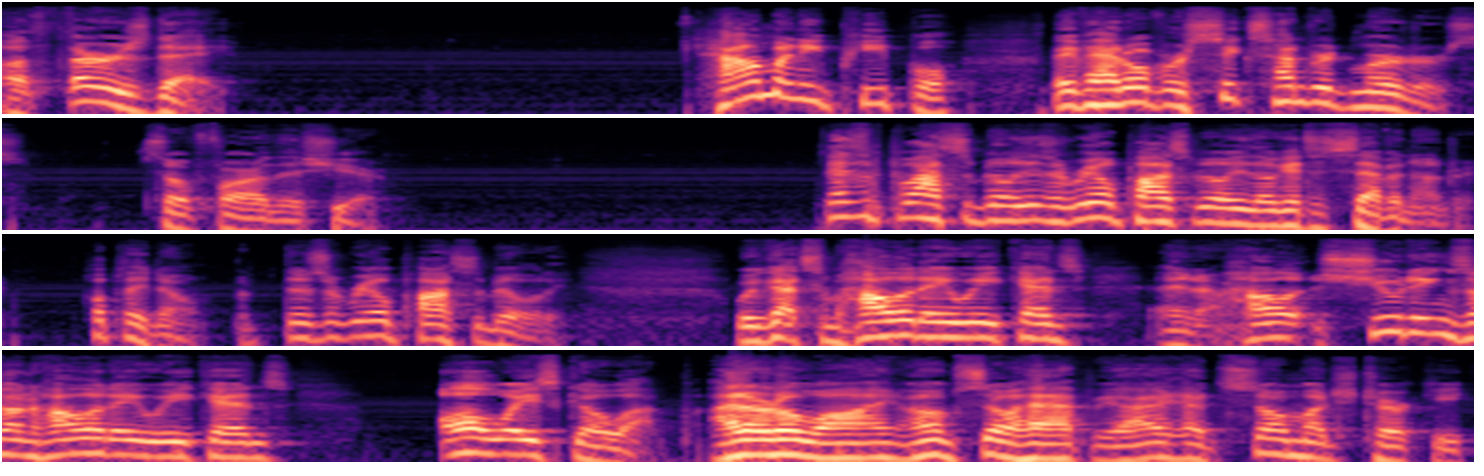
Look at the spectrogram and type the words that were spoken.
a Thursday. How many people? They've had over 600 murders so far this year. There's a possibility, there's a real possibility they'll get to 700. Hope they don't, but there's a real possibility. We've got some holiday weekends, and hol- shootings on holiday weekends always go up. I don't know why. I'm so happy. I had so much turkey.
